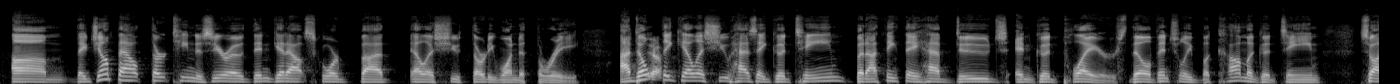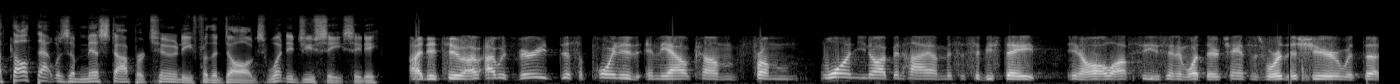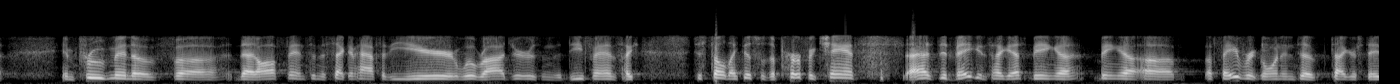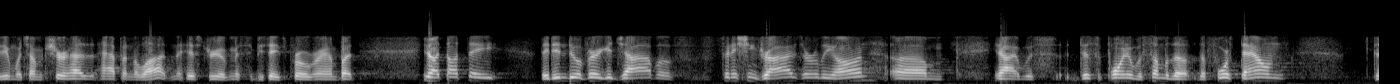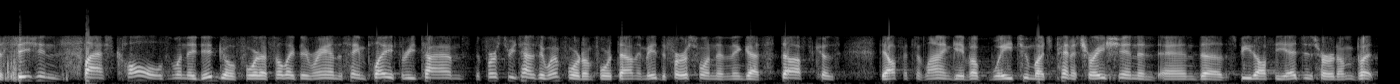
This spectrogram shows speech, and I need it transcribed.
Um, they jump out 13 to 0, then get outscored by LSU 31 to 3. I don't Yeah. think LSU has a good team, but I think they have dudes and good players. They'll eventually become a good team. So I thought that was a missed opportunity for the Dogs. What did you see, CD? I did too. I, I was very disappointed in the outcome. From one, you know, I've been high on Mississippi State, you know, all off season and what their chances were this year with the improvement of uh, that offense in the second half of the year. Will Rogers and the defense, like, just felt like this was a perfect chance. As did Vegas, I guess, being a being a. a a favorite going into Tiger Stadium, which I'm sure hasn't happened a lot in the history of Mississippi State's program. But you know, I thought they they didn't do a very good job of finishing drives early on. Um, you know, I was disappointed with some of the the fourth down decisions slash calls when they did go for it. I felt like they ran the same play three times. The first three times they went for it on fourth down, they made the first one and then got stuffed because the offensive line gave up way too much penetration and and uh, the speed off the edges hurt them. But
